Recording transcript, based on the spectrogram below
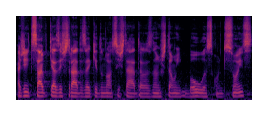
A gente sabe que as estradas aqui do nosso estado elas não estão em boas condições.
